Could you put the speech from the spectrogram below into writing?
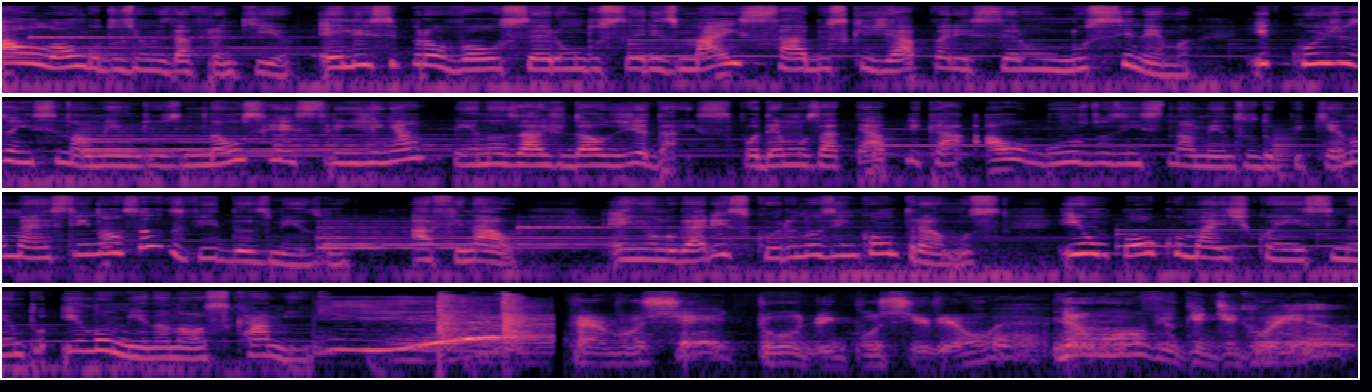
Ao longo dos filmes da franquia, ele se provou ser um dos seres mais sábios que já apareceram no cinema e cujos ensinamentos não se restringem apenas a ajudar os Jedi. Podemos até aplicar alguns dos ensinamentos do pequeno mestre em nossas vidas mesmo. Afinal, em um lugar escuro nos encontramos, e um pouco mais de conhecimento ilumina nosso caminho. Pra você, tudo impossível é. Não ouve o que digo eu?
